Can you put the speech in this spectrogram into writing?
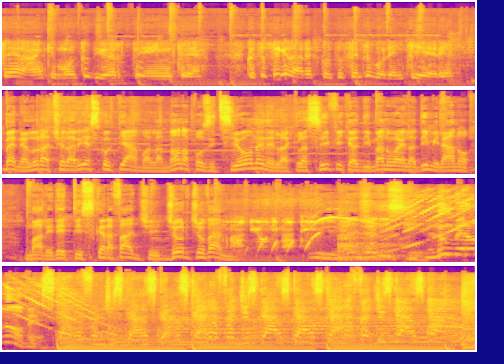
sé era anche molto divertente. Questa sigla la riascolto sempre volentieri. Bene, allora ce la riascoltiamo alla nona posizione nella classifica di Manuela di Milano, Maledetti Scarafaggi, Giorgio Vanni. Mangiadischi numero 9. Scarafaggi, sca, sca, scarafaggi, sca, sca, scarafaggi, sca, sca.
